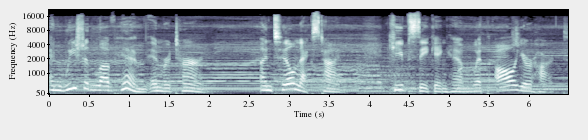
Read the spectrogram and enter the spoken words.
and we should love Him in return. Until next time, keep seeking Him with all your heart.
